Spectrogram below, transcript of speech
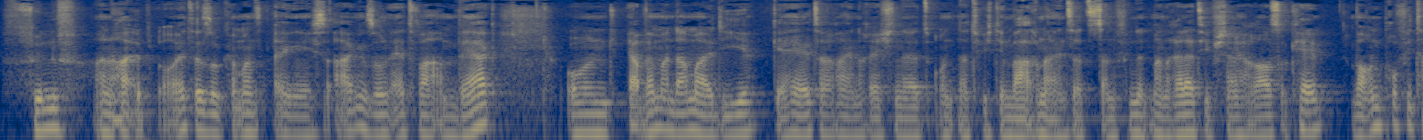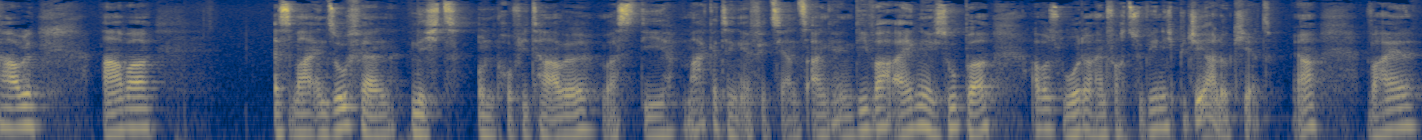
fünfeinhalb Leute, so kann man es eigentlich sagen, so in etwa am Werk. Und ja, wenn man da mal die Gehälter reinrechnet und natürlich den Wareneinsatz, dann findet man relativ schnell heraus, okay, war unprofitabel, aber es war insofern nicht unprofitabel, was die Marketing-Effizienz anging. Die war eigentlich super, aber es wurde einfach zu wenig Budget allokiert, ja, weil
